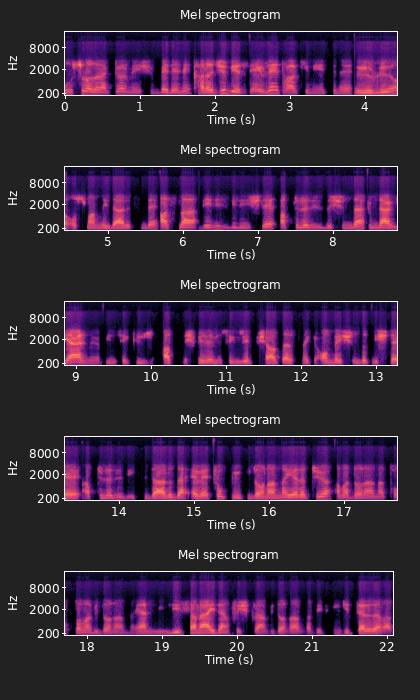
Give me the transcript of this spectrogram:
unsur olarak görmeyişin bedeli karacı bir devlet hakimiyetini mühürlüyor Osmanlı idaresinde. Asla deniz bilinçli Abdülaziz dışında hükümdar gelmiyor. 1861 ile 1876 arasındaki 15 yıllık işte Abdülaziz iktidarı da evet çok büyük bir donanma yaratıyor ama donanma toplama bir donanma. Yani milli sanayiden fışkıran bir donanma değil. İngiltere'den az,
